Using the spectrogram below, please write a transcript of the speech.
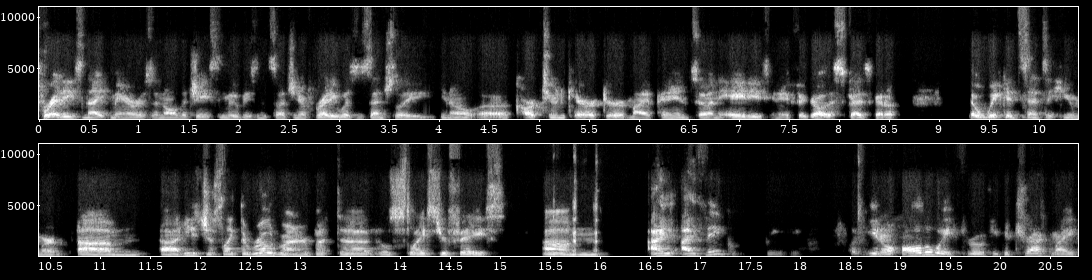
Freddy's Nightmares and all the Jason movies and such. You know, Freddy was essentially you know a cartoon character, in my opinion. So in the '80s, you know, you figure, oh, this guy's got a a wicked sense of humor. Um, uh, he's just like the Roadrunner, but uh, he'll slice your face. Um, I I think you know all the way through. If you could track my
